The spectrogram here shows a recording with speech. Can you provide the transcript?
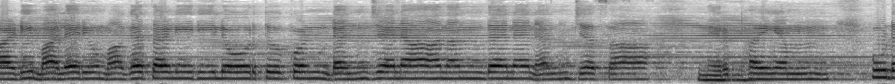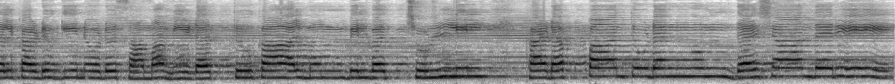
അടിമലരുമകതളിരിലോർത്തു കൊണ്ടഞ്ജനാനന്ദനനഞ്ജസ. നിർഭയം ഉടൽ കടുകിനോടു സമമിടത്തു കാൽ മുമ്പിൽ വച്ചുള്ളിൽ കടപ്പാൻ തുടങ്ങും ദശാന്തരേ.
